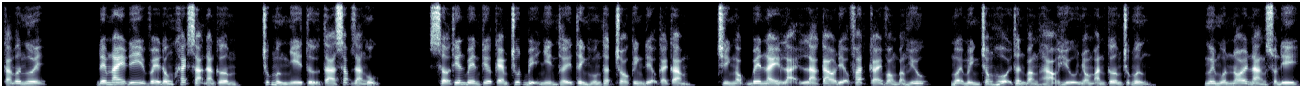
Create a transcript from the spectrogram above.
cảm ơn ngươi. Đêm nay đi về đông khách sạn ăn cơm. Chúc mừng nhi tử ta sắp ra ngục sở thiên bên kia kém chút bị nhìn thấy tình huống thật cho kinh điệu cái cảm chị ngọc bên này lại là cao điệu phát cái vòng bằng hưu, mời mình trong hội thân bằng hảo hữu nhóm ăn cơm chúc mừng. Ngươi muốn nói nàng xuẩn đi,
